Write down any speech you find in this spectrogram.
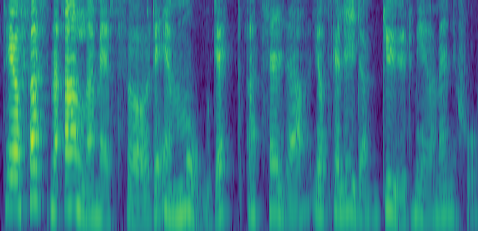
Det jag fastnar allra mest för det är modet att säga jag ska lyda Gud mera människor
